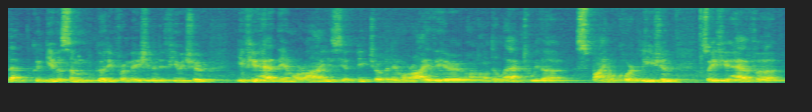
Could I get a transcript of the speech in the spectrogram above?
that could give us some good information in the future. If you had the MRI, you see a picture of an MRI there on, the left with a spinal cord lesion. So if you have a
